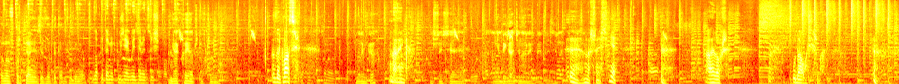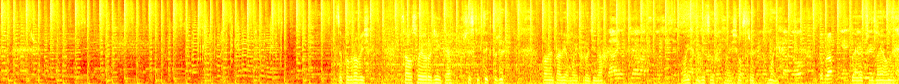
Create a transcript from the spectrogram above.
To na Skorpianie cię zapytam, co masz. Zapytaj mnie później, jak będziemy coś... Jak kajaczki wczoraj. Zakwasy Na rękach? na rękę. Na szczęście nie biegacie na rękę. E, Na szczęście nie. E, Ale dobrze. Udało się chyba. Chcę pozdrowić całą swoją rodzinkę, wszystkich tych, którzy pamiętali o moich rodzinach, moich rodziców, mojej siostry, moich najlepszych znajomych.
